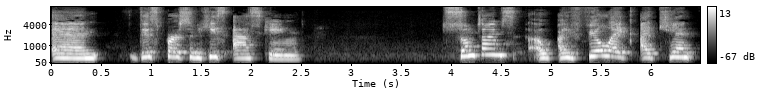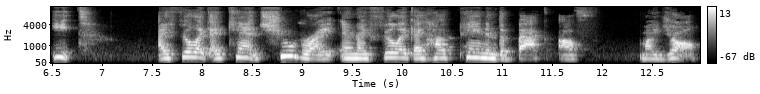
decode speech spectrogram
and this person he's asking. Sometimes uh, I feel like I can't eat. I feel like I can't chew right, and I feel like I have pain in the back of my jaw.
